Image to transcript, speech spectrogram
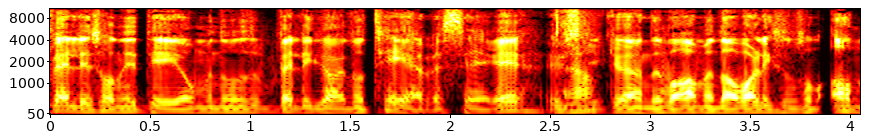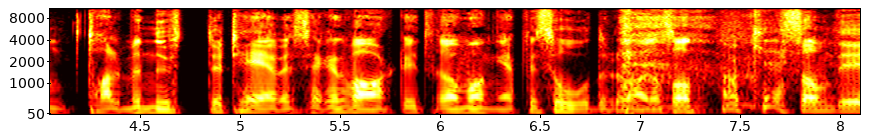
veldig sånn idé om noe veldig glad i noen TV-serier. Jeg husker Ja. ikke hvem det var, men da var liksom sånn antall minutter TV-serien varte ut fra mange episoder det var. og sånn, okay. som, de,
